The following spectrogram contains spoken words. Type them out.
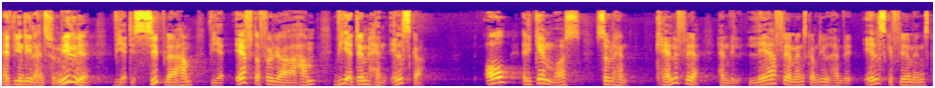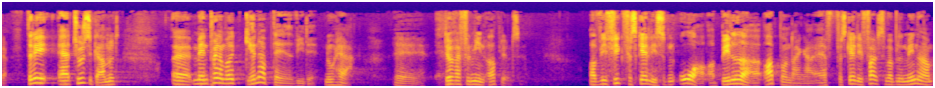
At vi er en del af hans familie, vi er disciple af ham, vi er efterfølgere af ham, vi er dem, han elsker. Og at igennem os, så vil han kalde flere, han vil lære flere mennesker om livet. Han vil elske flere mennesker. Så det er tusse gammelt. Øh, men på en eller anden måde genopdagede vi det nu her. Øh, det var i hvert fald min oplevelse. Og vi fik forskellige sådan ord og billeder og opmundringer af forskellige folk, som var blevet mindet om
